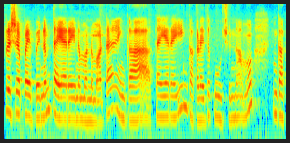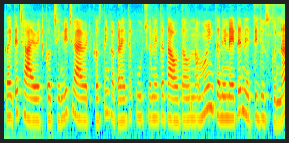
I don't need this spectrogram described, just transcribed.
ఫ్రెష్ అప్ అయిపోయినాం తయారైనాం అన్నమాట. ఇంకా తయారయ్యి ఇంక అక్కడైతే కూర్చున్నాము. ఇంకా అక్క అయితే ఛాయ్ పెట్టుకొచ్చింది. ఛాయ్ పెట్టుకొస్తే ఇంక అక్కడైతే కూర్చొని అయితే తాగుతూ ఉన్నాము. ఇంకా నేనైతే నెత్తి చూసుకున్నా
